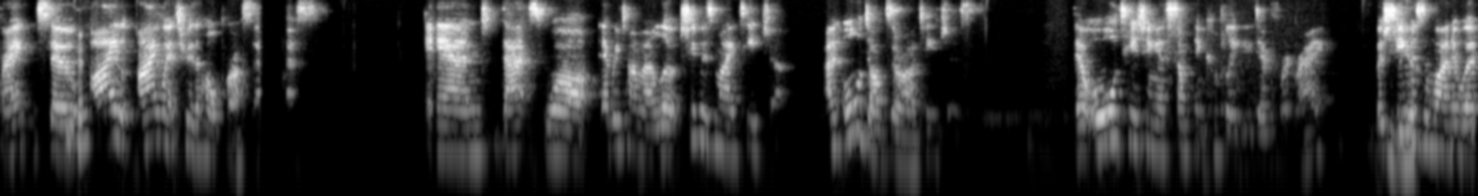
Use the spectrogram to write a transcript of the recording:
Right? So okay. i i went through the whole process and that's what every time I look, she was my teacher. And all dogs are our teachers. They're all teaching us something completely different, right? But she was the one who opened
